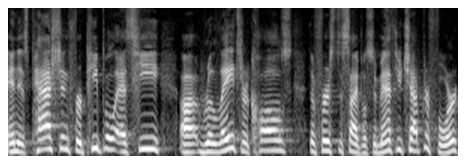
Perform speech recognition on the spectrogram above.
and his passion for people as he uh, relates or calls the first disciples. So, Matthew chapter 4,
